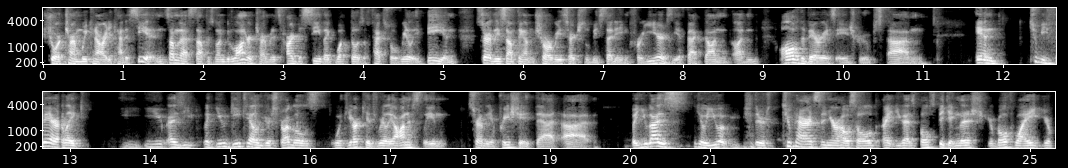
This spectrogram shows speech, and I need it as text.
short term we can already kind of see it. And some of that stuff is going to be longer term and it's hard to see like what those effects will really be. And certainly something i'm sure researchers will be studying for years the effect on on all of the various age groups. Um, and to be fair like you as you like you detailed your struggles with your kids really honestly and certainly appreciate that. Uh, but you guys you know you there's two parents in your household right? You guys both speak english you're both white you're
